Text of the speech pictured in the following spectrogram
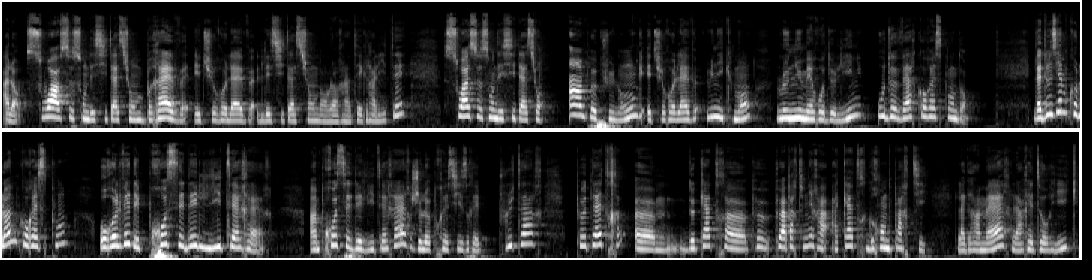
alors, soit ce sont des citations brèves et tu relèves les citations dans leur intégralité, soit ce sont des citations un peu plus longues et tu relèves uniquement le numéro de ligne ou de vers correspondant. La deuxième colonne correspond au relevé des procédés littéraires. Un procédé littéraire, je le préciserai plus tard, peut être euh, de quatre, euh, peut, appartenir à quatre grandes parties la grammaire, la rhétorique,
